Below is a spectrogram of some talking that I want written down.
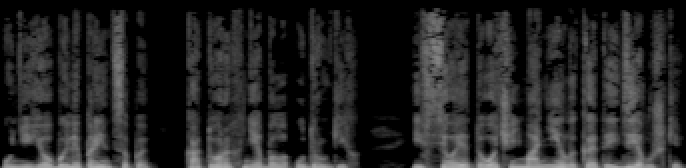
у нее были принципы, которых не было у других. И все это очень манило к этой девушке,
